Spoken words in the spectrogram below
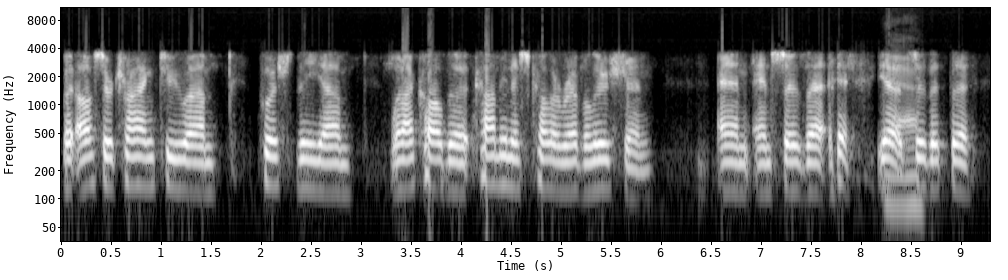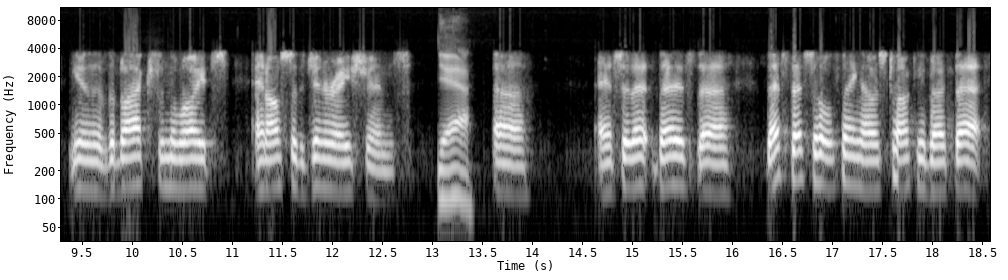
but also trying to um, push the um, what I call the communist color revolution, and and so that yeah, Yeah. so that the you know the blacks and the whites and also the generations. Yeah. Uh, and so that that is the that's that's the whole thing I was talking about that.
